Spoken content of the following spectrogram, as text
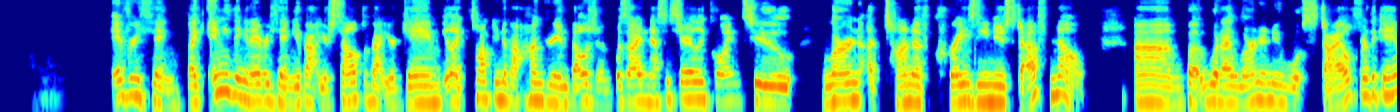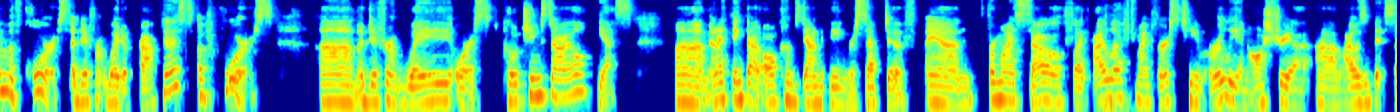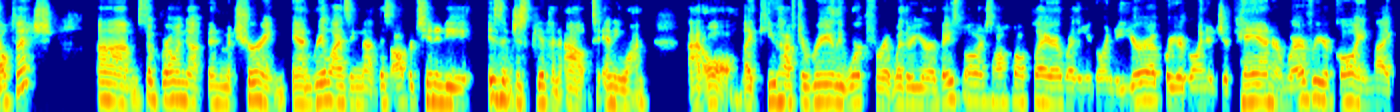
everything like anything and everything about yourself about your game like talking about hungary and belgium was i necessarily going to learn a ton of crazy new stuff? No. Um, but would I learn a new style for the game? Of course. A different way to practice? Of course. Um, a different way or a coaching style? Yes. Um, and I think that all comes down to being receptive. And for myself, like I left my first team early in Austria. Um, I was a bit selfish. Um, so growing up and maturing and realizing that this opportunity isn't just given out to anyone at all. Like you have to really work for it, whether you're a baseball or softball player, whether you're going to Europe or you're going to Japan or wherever you're going, like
